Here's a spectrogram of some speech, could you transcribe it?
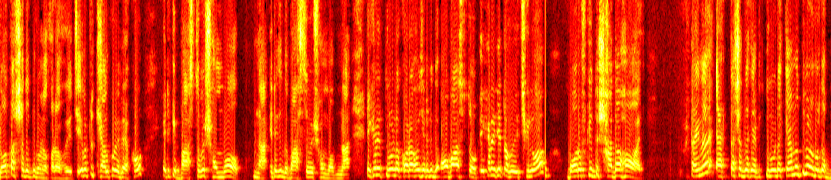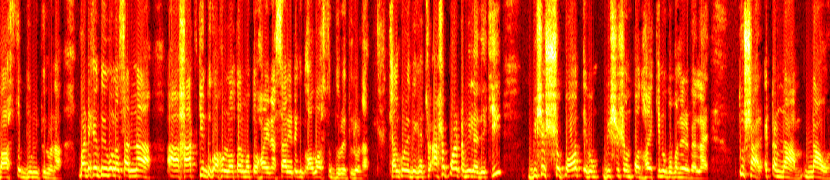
লতার সাথে তুলনা করা হয়েছে। এবার একটু খেয়াল করে দেখো, এটা কি বাস্তবে সম্ভব? না, এটা কিন্তু বাস্তবে সম্ভব না। এখানে তুলনা করা হয়েছে, এটা কিন্তু অবাস্তব। এখানে যেটা হয়েছিল, বরফ কিন্তু সাদা হয়। তাই না? একটার সাথে একটা তুলনা, কেমন তুলনা বলতো? বাস্তব ধর্মী তুলনা। বাট এখানে তুমি বলো স্যার, না হাত কিন্তু কখন লতার মতো হয় না। স্যার, এটা কিন্তু অবাস্তব ধর্মী তুলনা। খেয়াল করে দেখেছ? আসো, পরেরটা মিলে দেখি। বিশেষ্য পদ এবং বিশেষণ পদ হয় কিন উপমানের বেলায়। তুষার একটা নাম নাউন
